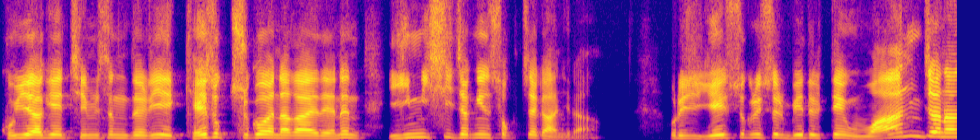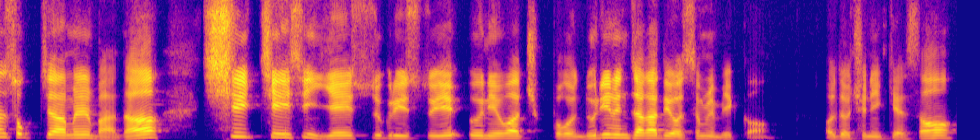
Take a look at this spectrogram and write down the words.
구약의 짐승들이 계속 죽어 나가야 되는 임시적인 속죄가 아니라 우리 예수 그리스도를 믿을 때 완전한 속죄함을 받아 실제이신 예수 그리스도의 은혜와 축복을 누리는 자가 되었음을 믿고 오늘도 주님께서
